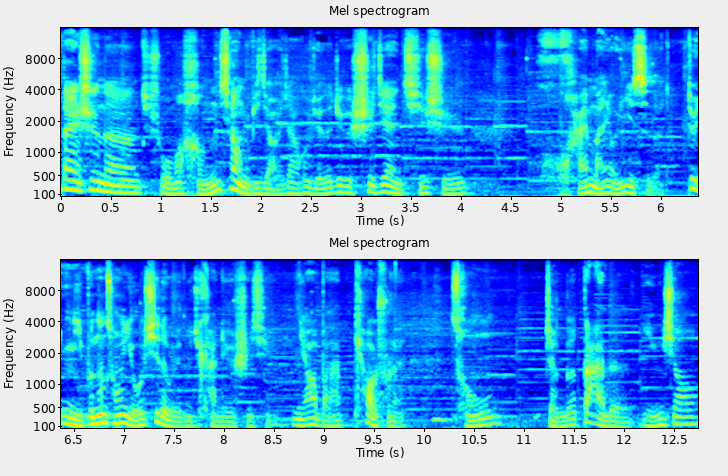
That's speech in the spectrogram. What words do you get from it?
但是呢，就是我们横向比较一下，会觉得这个事件其实还蛮有意思的。就你不能从游戏的维度去看这个事情，你要把它跳出来，从整个大的营销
